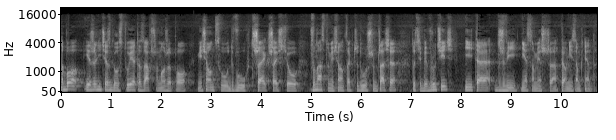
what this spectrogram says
no bo jeżeli cię zgostuje, to zawsze może po miesiącu, dwóch, trzech, sześciu, dwunastu miesiącach czy dłuższym dłuższym czasie do ciebie wrócić i te drzwi nie są jeszcze w pełni zamknięte.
